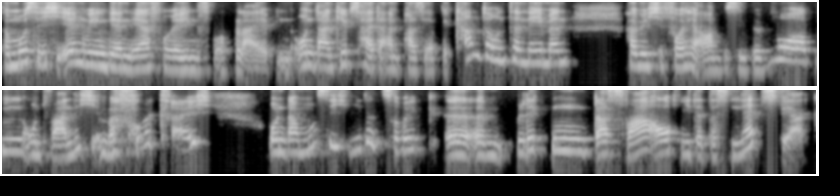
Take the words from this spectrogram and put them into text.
Da muss ich irgendwie in der Nähe von Regensburg bleiben. Und dann gibt es halt ein paar sehr bekannte Unternehmen, habe mich vorher auch ein bisschen beworben und war nicht immer erfolgreich. Und da muss ich wieder zurückblicken, äh, das war auch wieder das Netzwerk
